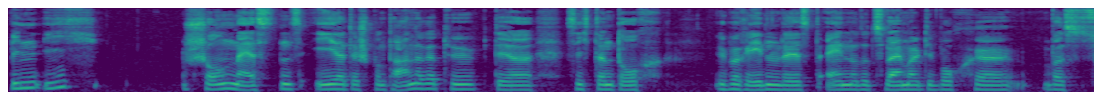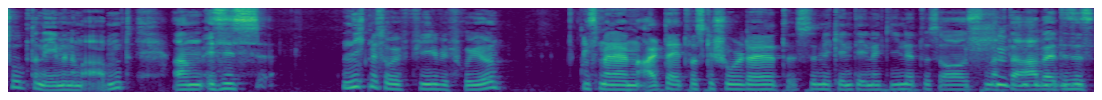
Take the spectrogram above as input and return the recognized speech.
bin ich schon meistens eher der spontanere Typ, der sich dann doch überreden lässt, ein oder zweimal die Woche was zu unternehmen am Abend. Ähm, es ist nicht mehr so viel wie früher. Ist meinem Alter etwas geschuldet. Also mir gehen die Energien etwas aus. Nach der Arbeit ist es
